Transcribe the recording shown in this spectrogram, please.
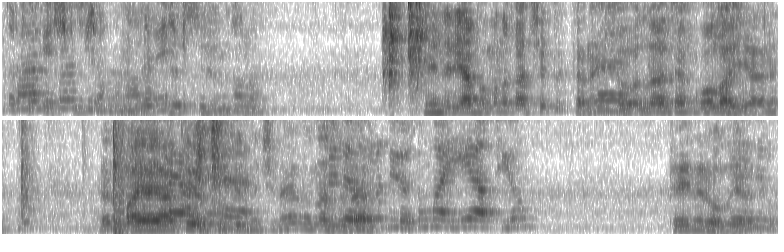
bu da çok eşkimiş ama. Önce Hala eş kesiyorsun gitmişsin sen. hala. Peynir yapımını kaçırdık da neyse Evet, o zaten eşit. kolay yani. Değil mi? Mayayı Maya, atıyorsun he. sütün içine ondan Süte sonra ıvırı diyorsun, mayayı atıyorsun. peynir oluyor. Peynir oluyor.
